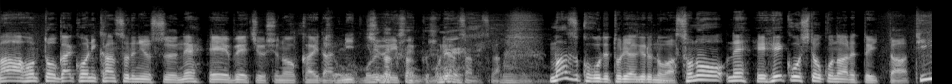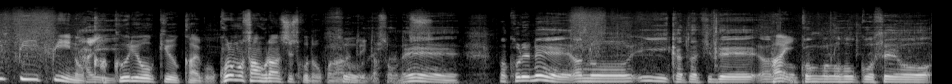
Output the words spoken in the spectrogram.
まあ本当外交に関するニュースね、えー米中首脳会談、日中盛りだくさんですね。盛りだくさんですが、まずここで取り上げるのは、そのね、えー並行して行われていた TPP の閣僚級会合、これもサンフランシスコで行われていたそうです。ね。まあ、これね、あの、いい形で、あの、はい。今後の方向性を、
